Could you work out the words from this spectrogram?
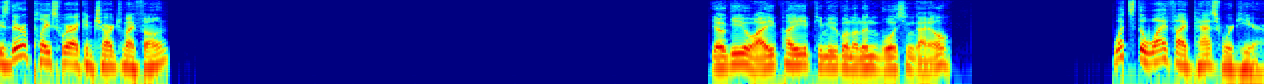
Is there a place where I can charge my phone? 여기 와이파이 비밀번호는 무엇인가요? What's the Wi Fi password here?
